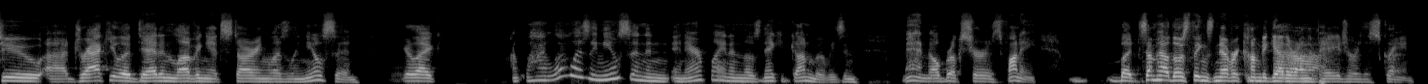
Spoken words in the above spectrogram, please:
to uh, Dracula Dead and Loving It, starring Leslie Nielsen, you're like, "I- well, I love Leslie Nielsen in, in Airplane and those Naked Gun movies, and man, Mel Brooks sure is funny. But somehow those things never come together on the page or the screen.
